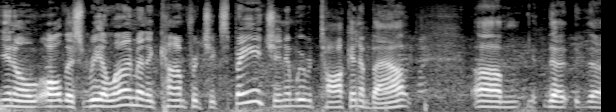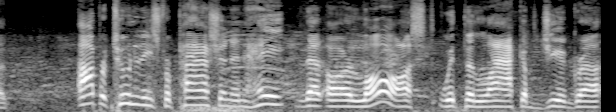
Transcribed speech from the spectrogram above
you know, all this realignment and conference expansion, and we were talking about um, the the opportunities for passion and hate that are lost with the lack of geogra-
